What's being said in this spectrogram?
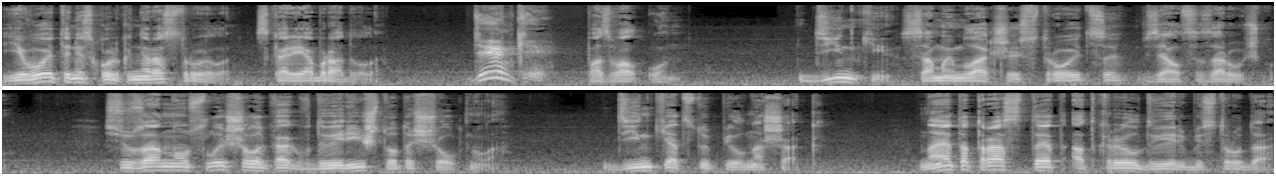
Его это нисколько не расстроило, скорее обрадовало. «Динки!» – позвал он. Динки, самый младший из троицы, взялся за ручку. Сюзанна услышала, как в двери что-то щелкнуло. Динки отступил на шаг. На этот раз Тед открыл дверь без труда.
